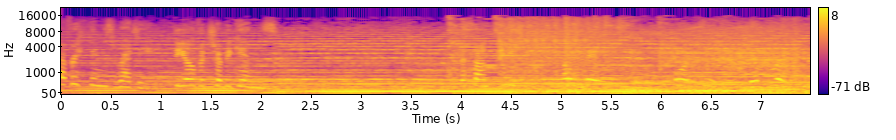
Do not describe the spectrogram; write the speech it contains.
Everything's ready. The overture begins. The Fantasia obeys. Or you, the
